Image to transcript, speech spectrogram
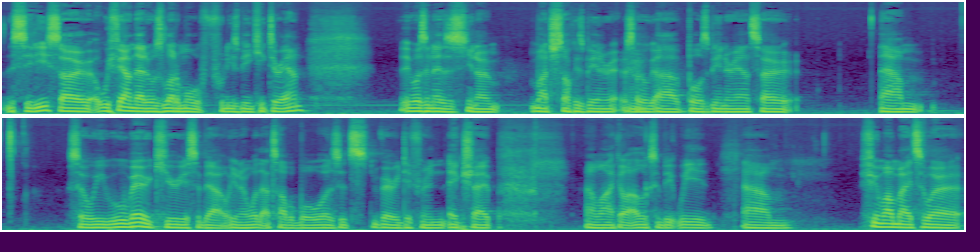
the city. So we found that it was a lot of more footies being kicked around. It wasn't as you know much soccer's being around, so uh, balls being around. So, um, so we were very curious about you know what that type of ball was. It's very different, egg shape. I'm like, oh, it looks a bit weird. Um, a few of my mates were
